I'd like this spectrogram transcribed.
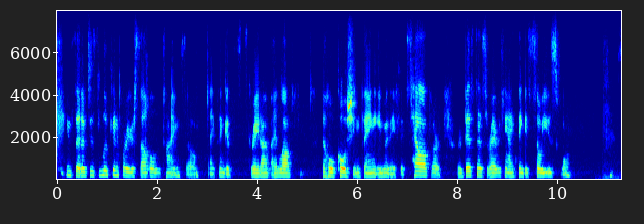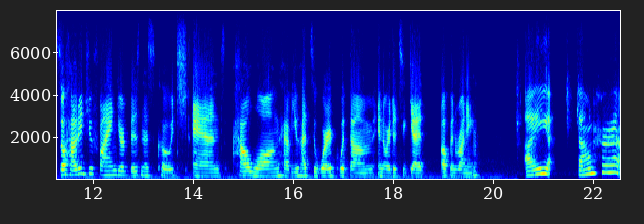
instead of just looking for yourself all the time. So I think it's great. I, I love the whole coaching thing, even if it's health or, or business or everything. I think it's so useful. So, how did you find your business coach, and how long have you had to work with them in order to get up and running? I found her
